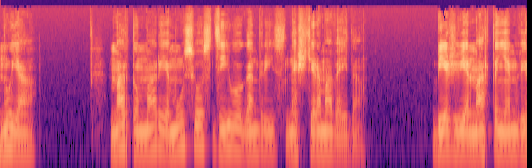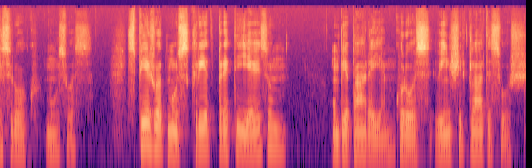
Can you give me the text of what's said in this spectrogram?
Nu jā, Marta un Marija mūsos dzīvo gandrīz nešķiramā veidā Bieži vien Marta ņem virsroku mūsos, spiežot mūs skriet pretī Jēzum un pie pārējiem, kuros viņš ir klātesošs,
